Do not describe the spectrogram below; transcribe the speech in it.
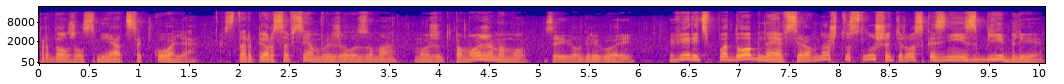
Продолжил смеяться Коля. Старпер совсем выжил из ума. «Может, поможем ему?» — заявил Григорий. Верить в подобное все равно, что слушать росказни из Библии.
